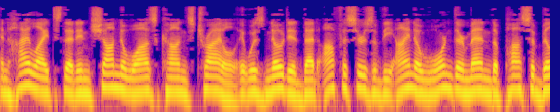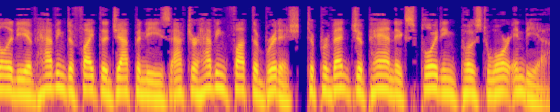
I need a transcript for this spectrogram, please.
and highlights that in Shah Nawaz Khan's trial it was noted that officers of the INA warned their men the possibility of having to fight the Japanese after having fought the British, to prevent Japan exploiting post-war India.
